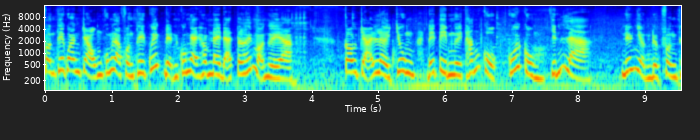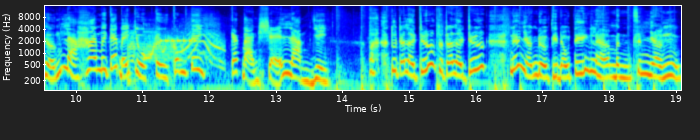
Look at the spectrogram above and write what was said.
Phần thi quan trọng cũng là phần thi quyết định của ngày hôm nay đã tới mọi người à Câu trả lời chung để tìm người thắng cuộc cuối cùng chính là, Nếu nhận được phần thưởng là 20 cái bẫy chuột từ công ty, Các bạn sẽ làm gì? À, Tôi trả lời trước, tôi trả lời trước. Nếu nhận được thì đầu tiên là mình xin nhận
